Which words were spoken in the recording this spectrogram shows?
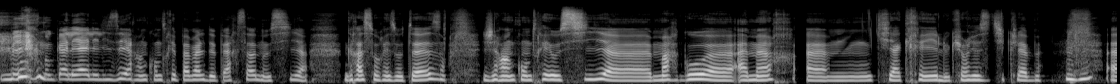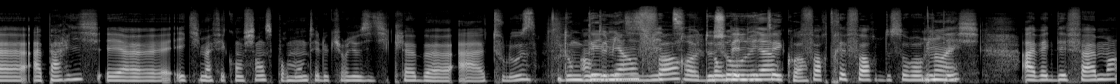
mais donc aller à l'Élysée et rencontrer pas mal de personnes aussi grâce aux Réseauteuses. J'ai rencontré aussi Margot euh, Hammer, euh, qui a créé le Curiosity Club mhm. euh, à Paris et, qui m'a fait confiance pour monter le Curiosity Club à Toulouse. Donc des liens forts de sororité, quoi. Forts, très forts de sororité, avec des femmes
